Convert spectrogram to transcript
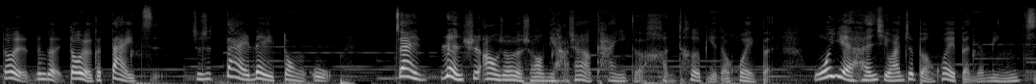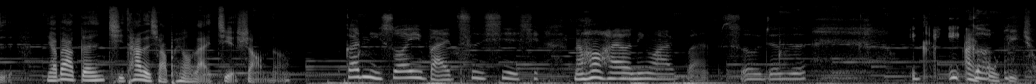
都有那个都有一个袋子，就是袋类动物。在认识澳洲的时候，你好像有看一个很特别的绘本，我也很喜欢这本绘本的名字。你要不要跟其他的小朋友来介绍呢？跟你说一百次谢谢，然后还有另外一本书，就是。一一个爱护地球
